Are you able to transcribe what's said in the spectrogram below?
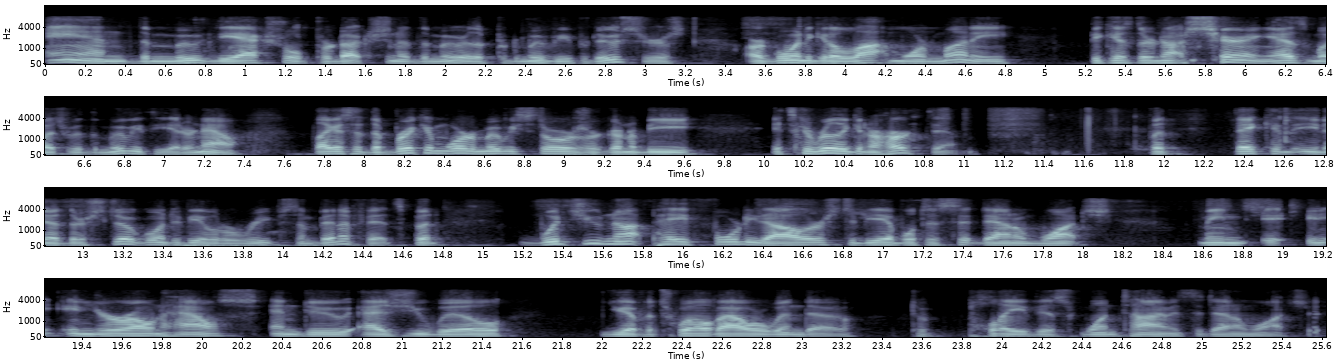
and the mo- the actual production of the movie, or the movie producers are going to get a lot more money because they're not sharing as much with the movie theater. Now, like I said, the brick and mortar movie stores are going to be it's really going to hurt them, but they can you know they're still going to be able to reap some benefits. But would you not pay forty dollars to be able to sit down and watch? I mean, in, in your own house and do as you will. You have a twelve hour window to play this one time and sit down and watch it.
